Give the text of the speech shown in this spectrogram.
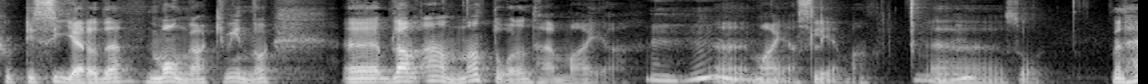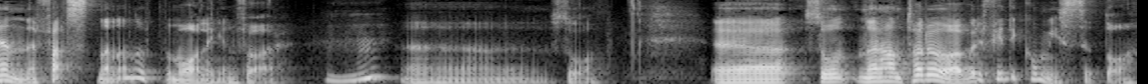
kurtiserade många kvinnor. Eh, bland annat då den här Maja, Mhm. eh, Maja Sleman. Eh, så. Men henne fastnade han uppenbarligen för. Mhm. Eh, så. Så när han tar över fideikommisset då,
